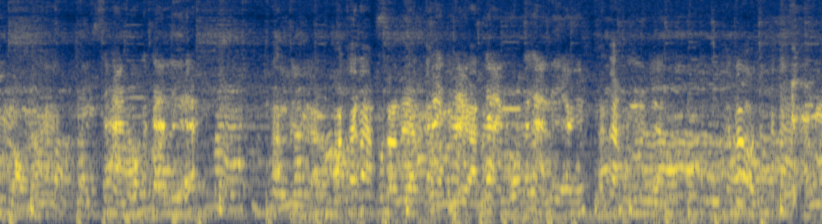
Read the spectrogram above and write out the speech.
ที่หล่อมากทหารพวกทหารเรือทหารเรือเพราะถ้าหน้าพลเรือนแต่ไม่พลทหาเรือนทหารพวกทหารเรือไงแล้วแต่พลเรือนจะไม่ออกจะไม่ทหารไง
